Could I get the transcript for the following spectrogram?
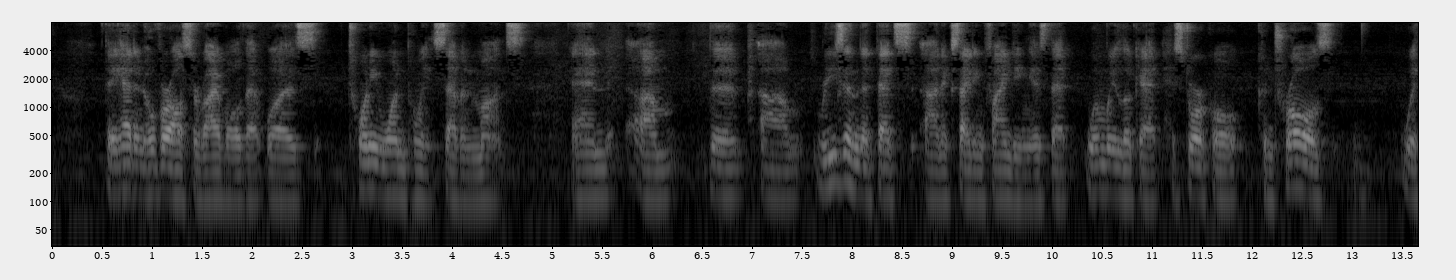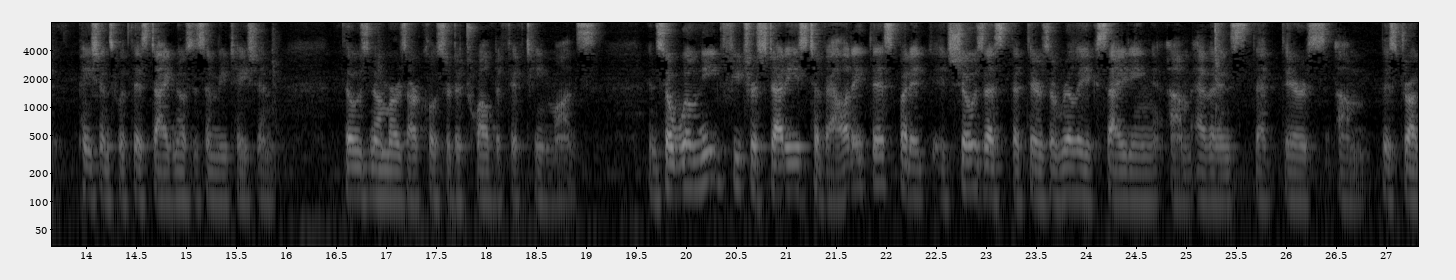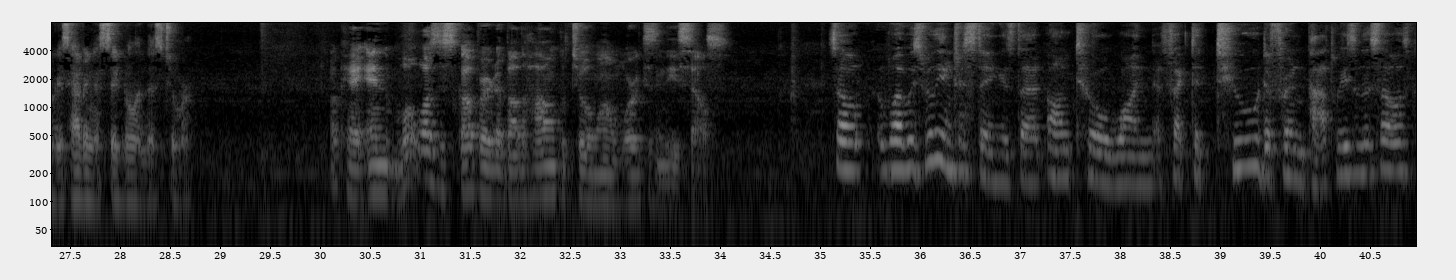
they had an overall survival that was 21.7 months. And um, the um, reason that that's an exciting finding is that when we look at historical controls with patients with this diagnosis and mutation, those numbers are closer to 12 to 15 months. And so we'll need future studies to validate this, but it, it shows us that there's a really exciting um, evidence that there's um, this drug is having a signal in this tumor. Okay, and what was discovered about how ONC201 works in these cells? So what was really interesting is that ONC201 affected two different pathways in the cells.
